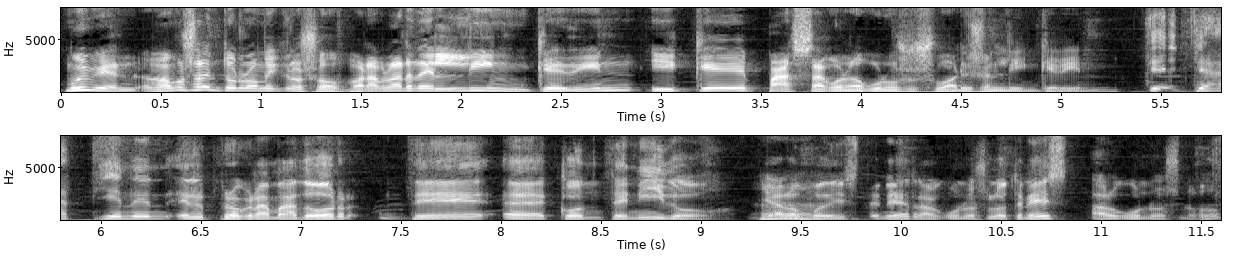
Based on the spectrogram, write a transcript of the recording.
Muy bien, vamos al entorno Microsoft para hablar de LinkedIn y qué pasa con algunos usuarios en LinkedIn. Que ya tienen el programador de eh, contenido. Ya Ah. lo podéis tener. Algunos lo tenéis, algunos no.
